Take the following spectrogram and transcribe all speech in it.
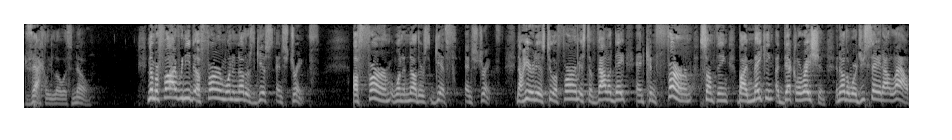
Exactly, Lois, no. Number five, we need to affirm one another's gifts and strengths affirm one another's gifts and strengths. Now, here it is to affirm is to validate and confirm something by making a declaration. In other words, you say it out loud.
